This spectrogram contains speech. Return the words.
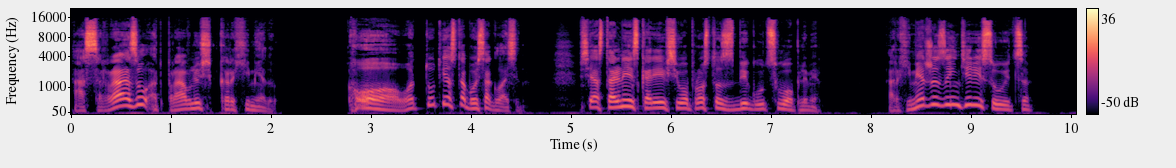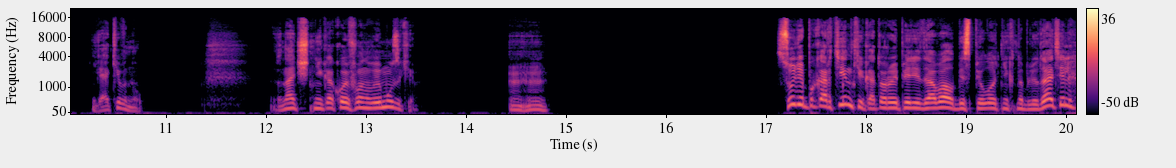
а сразу отправлюсь к Архимеду. О, вот тут я с тобой согласен. Все остальные, скорее всего, просто сбегут с воплями. Архимед же заинтересуется. Я кивнул. Значит, никакой фоновой музыки? Угу. Судя по картинке, которую передавал беспилотник-наблюдатель,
